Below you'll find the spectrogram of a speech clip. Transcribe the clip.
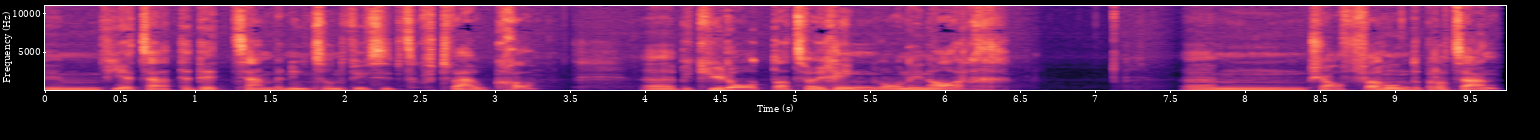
bin am 14. Dezember 1975 auf die Welt gekommen. Äh, bin geheiratet, zwei Kinder, wohne in Arch. Ähm, arbeite 100%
